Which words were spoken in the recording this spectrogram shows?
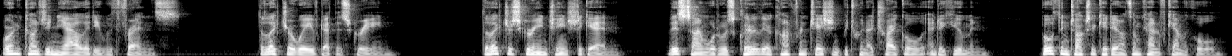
or in congeniality with friends. The lecturer waved at the screen. The lecture screen changed again. This time, what was clearly a confrontation between a tricle and a human, both intoxicated on some kind of chemical.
